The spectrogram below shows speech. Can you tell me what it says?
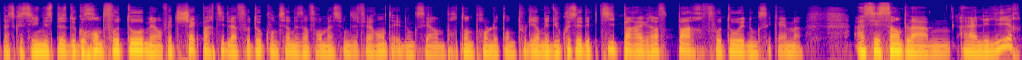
parce que c'est une espèce de grande photo, mais en fait chaque partie de la photo contient des informations différentes et donc c'est important de prendre le temps de tout lire. Mais du coup, c'est des petits paragraphes par photo et donc c'est quand même assez simple à, à aller lire.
